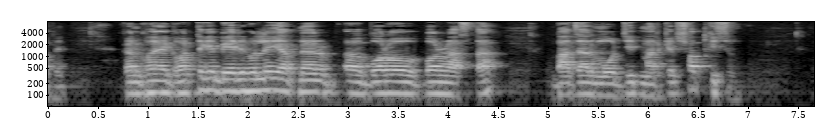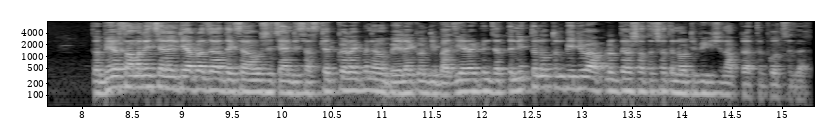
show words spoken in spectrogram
হবে। কারণ ঘরে ঘর থেকে বের হলেই আপনার বড় বড় রাস্তা, বাজার, মসজিদ, মার্কেট সব কিছু তো বিয়ার্স আমার এই চ্যানেলটি আপনারা যারা দেখছেন, অবশ্যই চ্যানেলটি সাবস্ক্রাইব করে রাখবেন এবং বেল আইকনটি বাজিয়ে রাখবেন, যাতে নিত্য নতুন ভিডিও আপলোড দেওয়ার সাথে সাথে নোটিফিকেশন আপনার হাতে পৌঁছে যায়।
